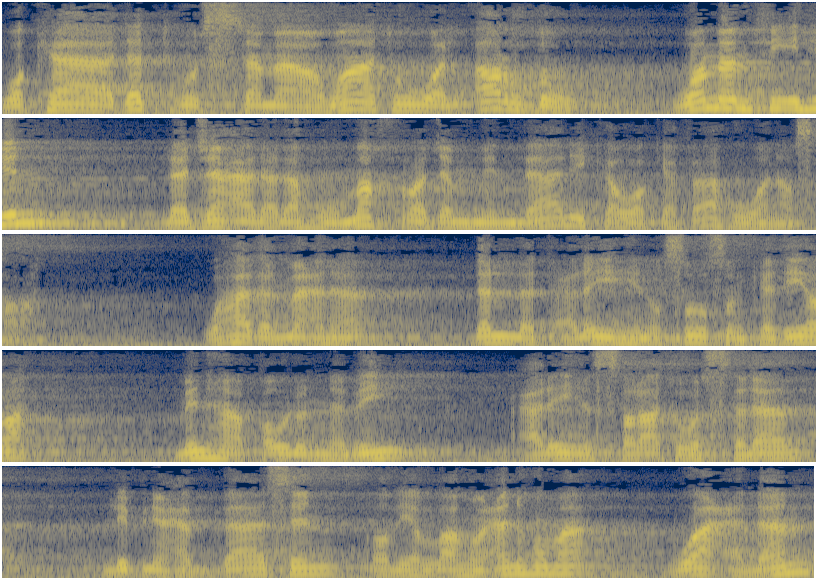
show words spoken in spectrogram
وكادته السماوات والأرض ومن فيهن لجعل له مخرجا من ذلك وكفاه ونصره. وهذا المعنى دلت عليه نصوص كثيرة منها قول النبي عليه الصلاة والسلام لابن عباس رضي الله عنهما واعلم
